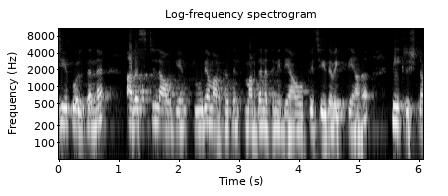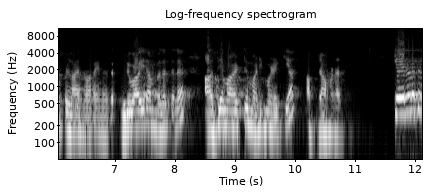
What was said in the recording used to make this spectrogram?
ജിയെ പോലെ തന്നെ അറസ്റ്റിലാവുകയും ക്രൂരമർദ്ദത്തിന് മർദ്ദനത്തിനിരയാവുകയൊക്കെ ചെയ്ത വ്യക്തിയാണ് പി കൃഷ്ണപിള്ള എന്ന് പറയുന്നത്. ഗുരുവായൂർ അമ്പലത്തിൽ ആദ്യമായിട്ട് മണിമുഴക്കിയ അബ്രാഹ്മണൻ. കേരളത്തിൽ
